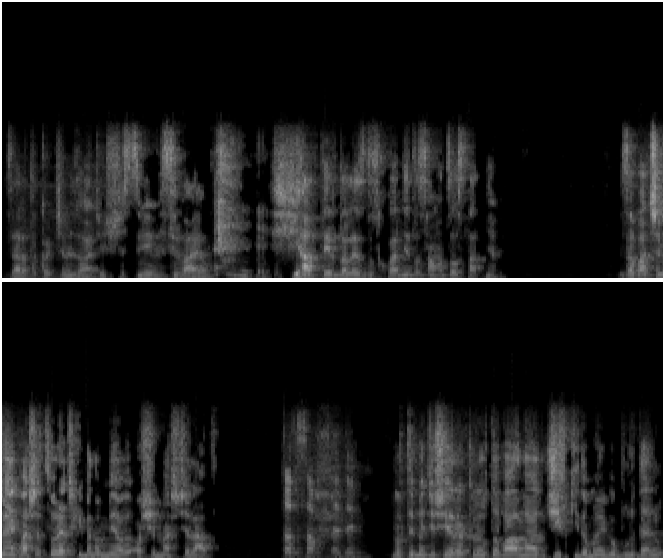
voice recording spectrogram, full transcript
Zaraz to kończymy, zobaczcie, wszyscy mnie wysywają. Ja pierdolę, jest dokładnie to samo co ostatnio. Zobaczymy, jak wasze córeczki będą miały 18 lat. To co wtedy? No ty będziesz je rekrutowała na dziwki do mojego burdelu.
